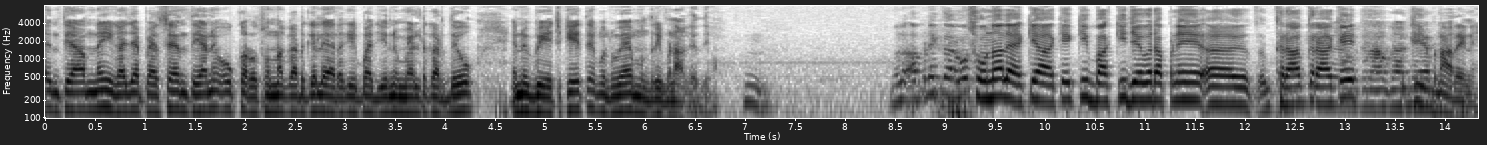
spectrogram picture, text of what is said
ਇੰਤਜ਼ਾਮ ਨਹੀਂ ਹੈਗਾ ਜਾਂ ਪੈਸੇ ਦਾ ਇੰਤਜ਼ਾਮ ਹੈ ਉਹ ਘਰੋਂ ਸੋਨਾ ਕੱਢ ਕੇ ਲਿਆ ਰਗੇ ਭਾਜੀ ਇਹਨੂੰ ਮੈਲਟ ਕਰ ਦਿਓ ਇਹਨੂੰ ਵੇਚ ਕੇ ਤੇ ਮੈਨੂੰ ਇਹ ਮੁੰਦਰੀ ਬਣਾ ਕੇ ਦਿਓ ਮਤਲਬ ਆਪਣੇ ਘਰੋਂ ਸੋਨਾ ਲੈ ਕੇ ਆ ਕੇ ਕਿ ਬਾਕੀ ਜੇਵਰ ਆਪਣੇ ਖਰਾਬ ਕਰਾ ਕੇ ਖਰਾਬ ਕਰਕੇ ਇਹ ਬਣਾ ਰਹੇ ਨੇ।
